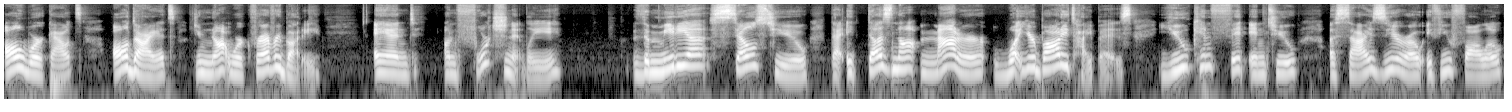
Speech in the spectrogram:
all workouts, all diets do not work for everybody. And unfortunately, the media sells to you that it does not matter what your body type is. You can fit into a size zero if you follow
